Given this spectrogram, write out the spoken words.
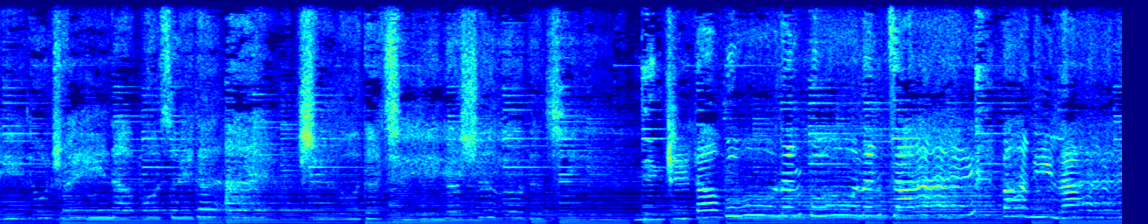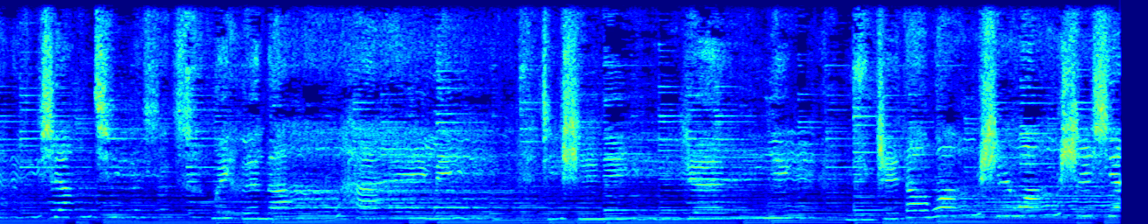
一度追那破碎的爱，失落的情，失落的情。明知道不能不能再把你来想起，为何脑海里尽是你？直到往事往事想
